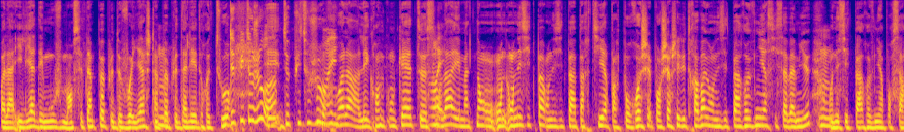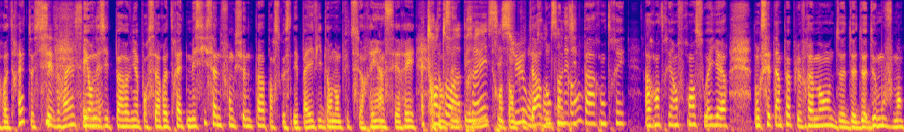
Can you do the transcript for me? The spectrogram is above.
Voilà, il y a des mouvements. C'est un peuple de voyage, c'est un Mm. peuple d'aller et de retour. Depuis toujours. Hein. Et depuis toujours, Oui. voilà, les grandes conquêtes sont Oui. là et maintenant on on n'hésite pas, on n'hésite pas à partir par- pour, recher- pour chercher du travail, on n'hésite pas à revenir si ça va mieux, Mm. on n'hésite pas à revenir pour sa retraite aussi. C'est vrai. c'est Et on n'hésite pas à revenir pour sa retraite. Mais si ça ne fonctionne pas, parce que ce n'est pas évident non plus de se réinsérer 30 dans ans un après, pays, c'est 30 ans sûr, plus tard, donc on 35 ans. n'hésite pas à rentrer, à rentrer en France ou ailleurs. Donc c'est un peuple vraiment de, de, de, de mouvement.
